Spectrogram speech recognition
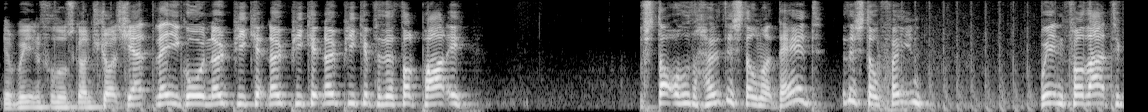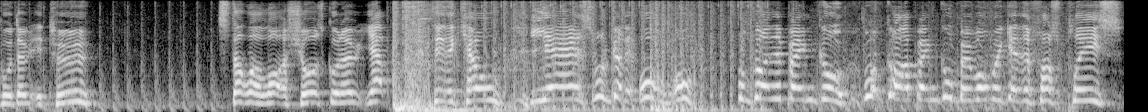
You're waiting for those gunshots. Yeah, there you go. Now peek it, now peek it, now peek it for the third party. Still, how are they still not dead? Are they still fighting? Waiting for that to go down to two. Still a lot of shots going out. Yep, take the kill. Yes, we're gonna... Oh, oh, we've got the bingo. We've got a bingo, but will we get the first place?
